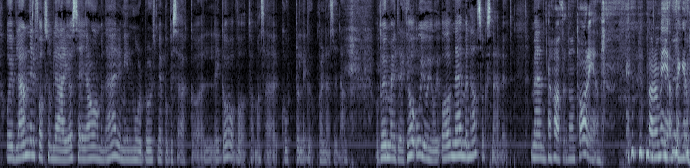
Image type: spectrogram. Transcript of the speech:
Och ibland är det folk som blir arga och säger ja men det här är min morbror som är på besök och lägg av och ta massa kort och lägg upp på den här sidan. Och då är man ju direkt ja oj oj oj, oh, nej men han såg snäll ut. Men Jaha, så de tar igen? Tar de egentligen...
